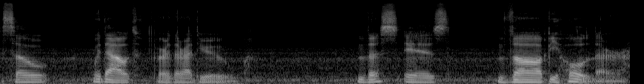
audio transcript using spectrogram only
So, without further ado, this is The Beholder.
